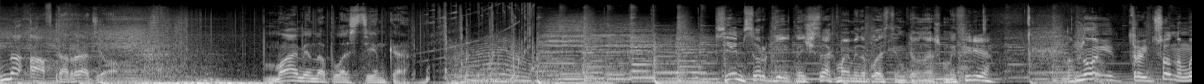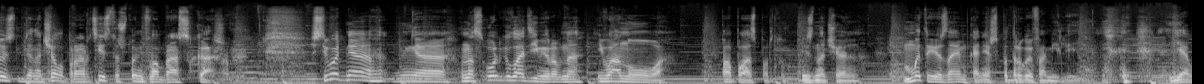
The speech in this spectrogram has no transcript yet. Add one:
на Авторадио. «Мамина пластинка». 7.49 на часах «Мамина пластинка» в нашем эфире. Ну и традиционно мы для начала про артиста что-нибудь вам расскажем. Сегодня э, у нас Ольга Владимировна Иванова по паспорту изначально. Мы-то ее знаем, конечно, под другой фамилией. Я,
